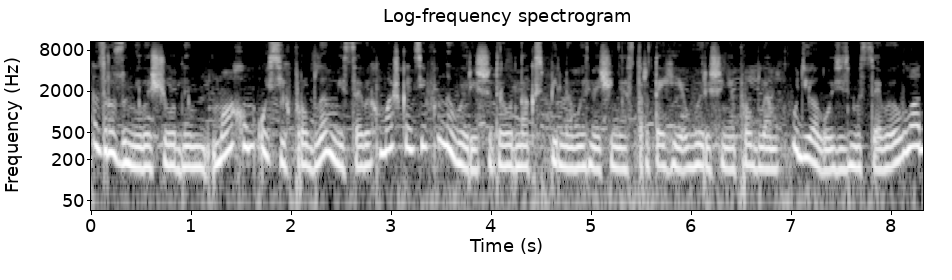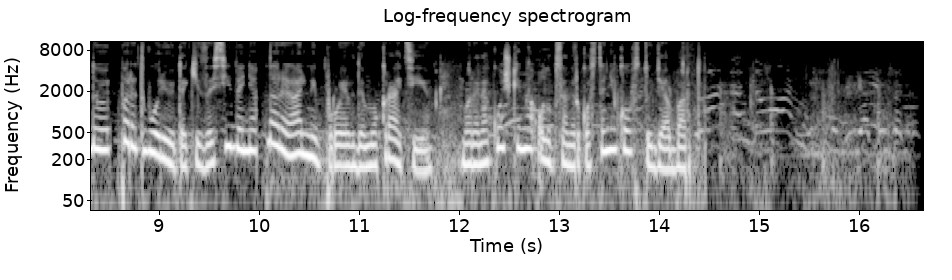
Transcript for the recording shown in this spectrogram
Зрозуміло, що одним махом усіх проблем місцевих мешканців не вирішити, однак спільне визначення стратегії вирішення проблем у діалозі з місцевою владою перетворює такі засідання на реальний прояв демократії. Марина Кочкіна, Олександр Костеніков, студія Барт.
